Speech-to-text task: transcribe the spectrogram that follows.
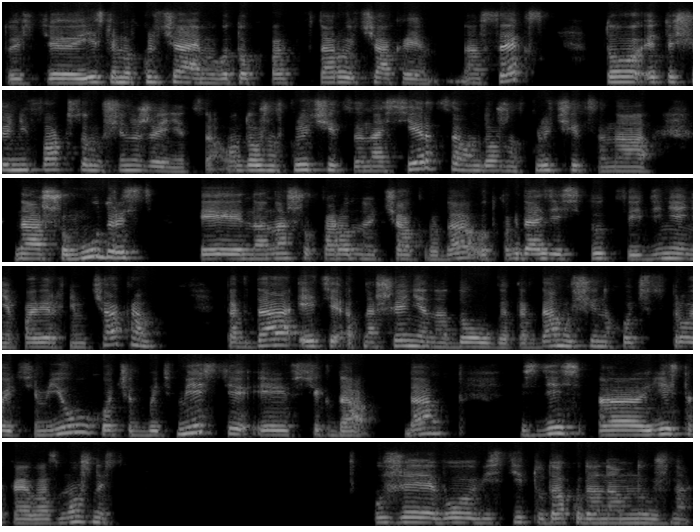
То есть э, если мы включаем его только по второй чакре на секс, то это еще не факт, что мужчина женится. Он должен включиться на сердце, он должен включиться на нашу мудрость и на нашу коронную чакру. Да? Вот когда здесь идут соединения по верхним чакрам, тогда эти отношения надолго, тогда мужчина хочет строить семью, хочет быть вместе и всегда. Да? Здесь э, есть такая возможность уже его вести туда, куда нам нужно.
